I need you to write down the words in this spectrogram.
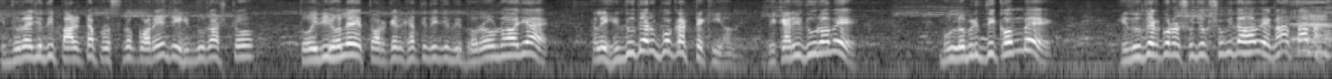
হিন্দুরা যদি পাল্টা প্রশ্ন করে যে হিন্দু রাষ্ট্র তৈরি হলে তর্কের খাতিরে যদি ধরেও নেওয়া যায় তাহলে হিন্দুদের উপকারটা কী হবে? বেকারি দূর হবে? মূল্যবৃদ্ধি কমবে? হিন্দুদের কোনো সুযোগ সুবিধা হবে? না, তা না।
